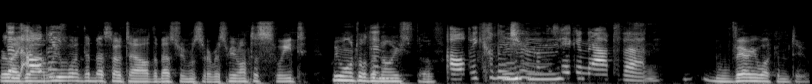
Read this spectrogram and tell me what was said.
We're Then like, I'll uh, we want the best hotel, the best room service. We want the suite. We want all the Then- nice stuff. I'll be coming to your room to take a nap then. Very welcome to.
